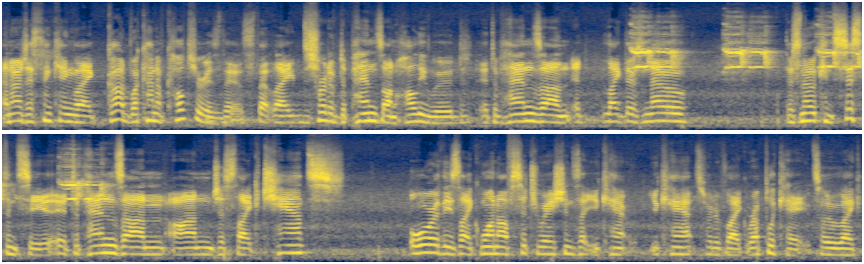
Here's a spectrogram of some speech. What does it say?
And I was just thinking like god, what kind of culture is this that like sort of depends on Hollywood. It depends on it like there's no there's no consistency. It depends on on just like chance or these like one-off situations that you can't you can't sort of like replicate. So like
